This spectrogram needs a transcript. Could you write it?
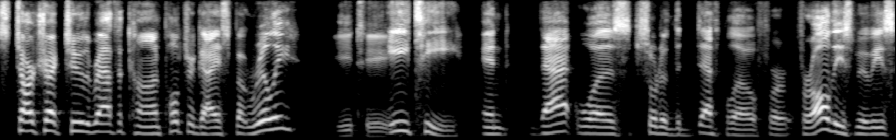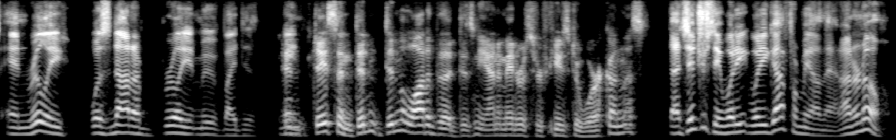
Star Trek II, The Wrath of Khan, Poltergeist, but really E.T. E.T. And that was sort of the death blow for for all these movies and really was not a brilliant move by Disney. I mean, And Jason, didn't didn't a lot of the Disney animators refuse to work on this? that's interesting. What do you what do you got for me on that? I don't know.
